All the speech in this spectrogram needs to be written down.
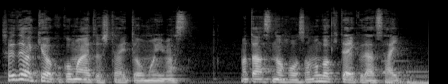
それでは今日はここまでとしたいと思います。また明日の放送もご期待ください。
